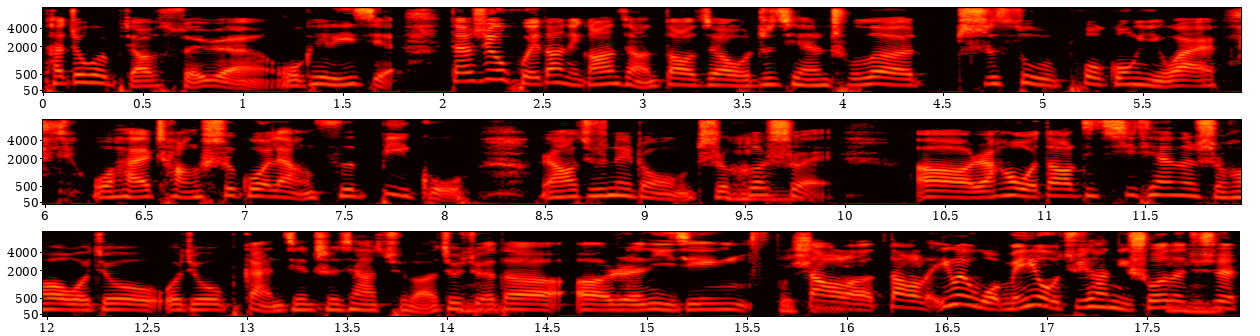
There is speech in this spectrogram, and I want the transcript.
他就会比较随缘，我可以理解。但是又回到你刚刚讲道教，我之前除了吃素破功以外，我还尝试过两次辟谷，然后就是那种只喝水，呃，然后我到第七天的时候，我就我就不敢坚持下去了，就觉得、呃人已经到了到了，因为我没有就像你说的，就是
